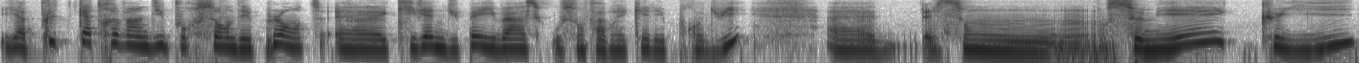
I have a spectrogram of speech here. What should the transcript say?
il y a plus de 90% des plantes euh, qui viennent du Pays Basque où sont fabriqués les produits. Euh, elles sont semées, cueillies,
